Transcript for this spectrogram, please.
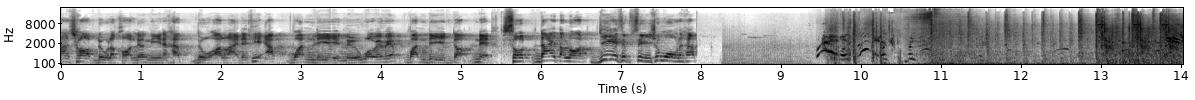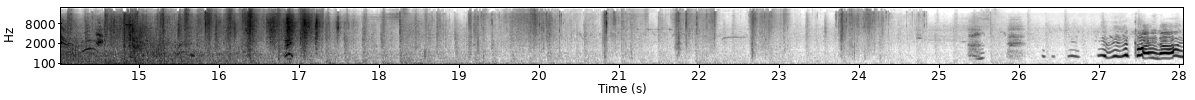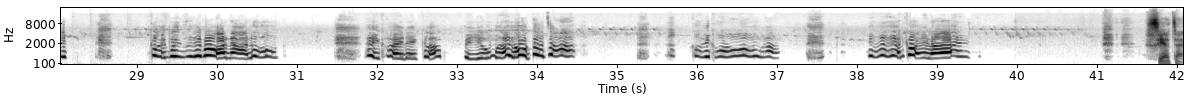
ถ้าชอบดูละครเรื่องนี้นะครับ ดูออนไลน์ได้ที่แอปวันดีหรือ www.1d.net สดได้ตลอด 24 ชั่วโมงนะครับ เสียใจ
